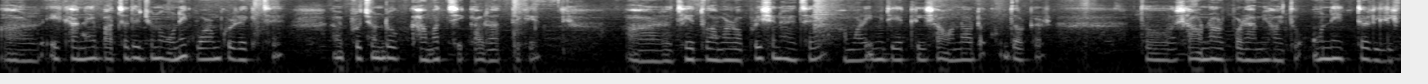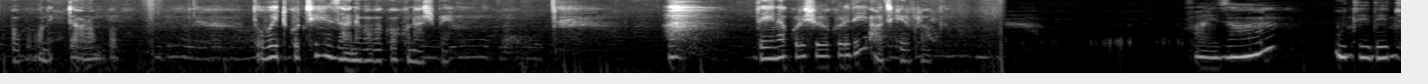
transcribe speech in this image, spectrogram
আর এখানে বাচ্চাদের জন্য অনেক ওয়ার্ম করে রেখেছে। আমি প্রচণ্ড ঘামাচ্ছি কাল রাত থেকে। আর যেহেতু আমার অপারেশন হয়েছে, আমার ইমিডিয়েটলি শাওয়ার নেওয়াটা খুব দরকার। তো শাওয়ার নেওয়ার পরে আমি হয়তো অনেকটা রিলিফ পাবো, অনেকটা আরাম পাবো। তো ওয়েট করছি জানে বাবা কখন আসবে। দেরি না করে শুরু করে দিই আজকের ব্লগ ফাইজান, উঠে দিয়েছ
